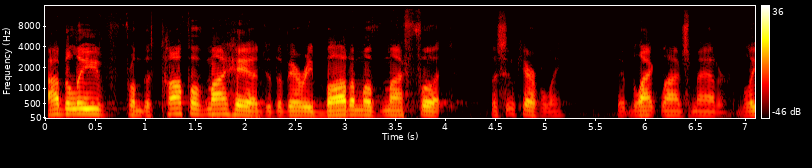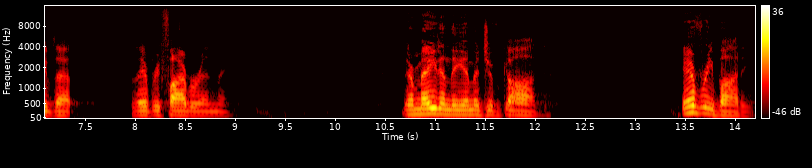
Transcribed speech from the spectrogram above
I believe from the top of my head to the very bottom of my foot, listen carefully, that black lives matter. I believe that with every fiber in me. They're made in the image of God. Everybody.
